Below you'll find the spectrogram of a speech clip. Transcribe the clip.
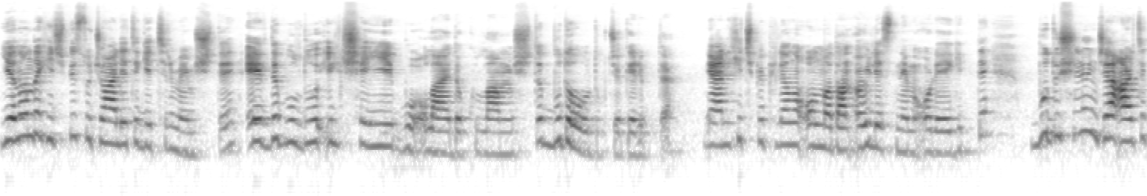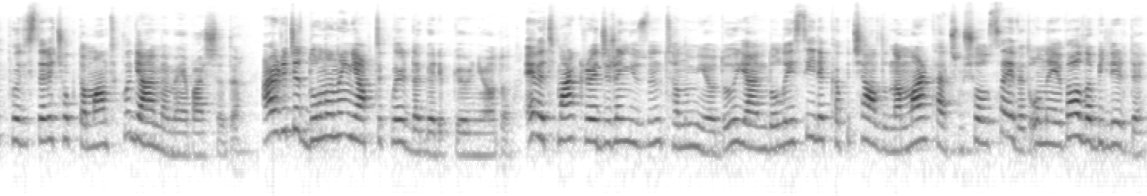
Yanında hiçbir suç aleti getirmemişti. Evde bulduğu ilk şeyi bu olayda kullanmıştı. Bu da oldukça garipti. Yani hiçbir planı olmadan öylesine mi oraya gitti? Bu düşününce artık polislere çok da mantıklı gelmemeye başladı. Ayrıca Donna'nın yaptıkları da garip görünüyordu. Evet Mark Roger'ın yüzünü tanımıyordu. Yani dolayısıyla kapı çaldığında Mark açmış olsa evet onu eve alabilirdi.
